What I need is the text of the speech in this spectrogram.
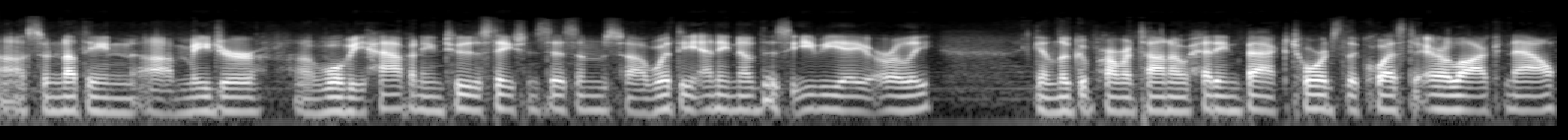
Uh, so nothing uh, major uh, will be happening to the station systems uh, with the ending of this EVA early. Again, Luca Parmitano heading back towards the Quest airlock now,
